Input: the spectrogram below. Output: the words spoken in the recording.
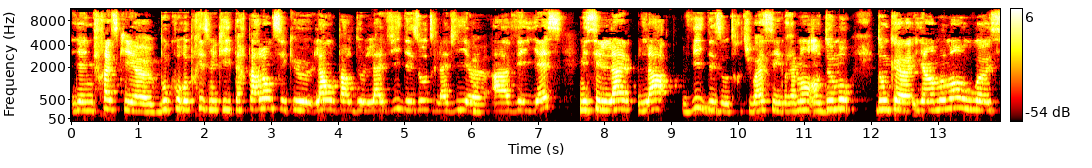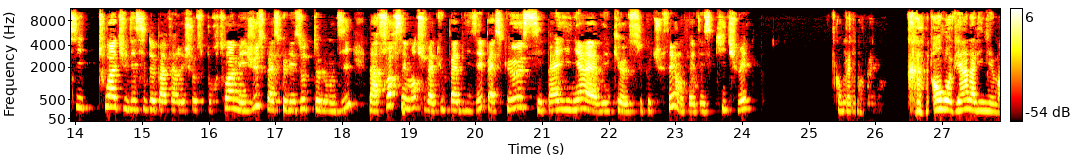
il y, a une phrase qui est euh, beaucoup reprise, mais qui est hyper parlante, c'est que là, on parle de la vie des autres, la vie euh, a v mais c'est la, la vie des autres, tu vois, c'est vraiment en deux mots. Donc, euh, il y a un moment où si toi, tu décides de pas faire les choses pour toi, mais juste parce que les autres te l'ont dit, bah forcément, tu vas culpabiliser parce que c'est pas aligné avec ce que tu fais, en fait, et ce qui tu es. Complètement. on revient à l'alignement.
